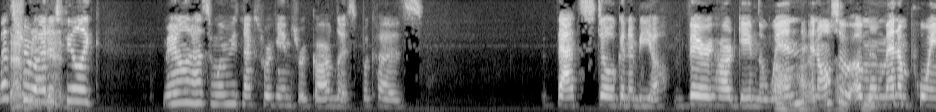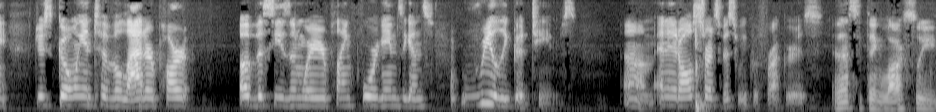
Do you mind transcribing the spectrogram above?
That's that true. I just feel like Maryland has to win these next four games regardless because that's still going to be a very hard game to win, and also a 100%, yeah. momentum point just going into the latter part of the season where you're playing four games against really good teams. Um, and it all starts this week with Rutgers. And that's the thing, Locksley.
